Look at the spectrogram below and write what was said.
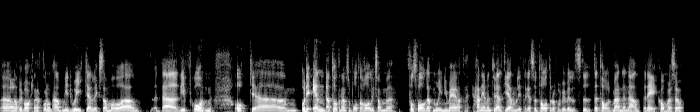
ja. när vi vaknar efter den här midweeken liksom. Och, därifrån. Och, ehm, och det enda Tottenham-supportrar har liksom eh, försvarat Mourinho med att han eventuellt ger dem lite resultat och då får vi väl stå ut ett tag. Men när inte det kommer så.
